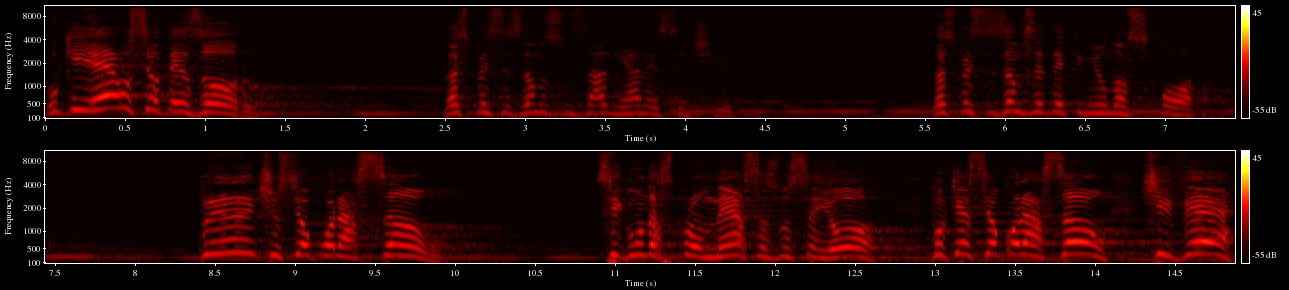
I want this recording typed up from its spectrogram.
O que é o seu tesouro? Nós precisamos nos alinhar nesse sentido. Nós precisamos redefinir o nosso foco. Plante o seu coração, segundo as promessas do Senhor, porque se seu coração tiver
